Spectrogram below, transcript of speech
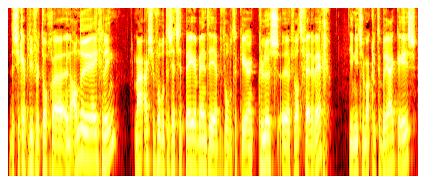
Dus ik heb liever toch eh, een andere regeling. Maar als je bijvoorbeeld een ZZP'er bent en je hebt bijvoorbeeld een keer een klus eh, wat verder weg, die niet zo makkelijk te bereiken is.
